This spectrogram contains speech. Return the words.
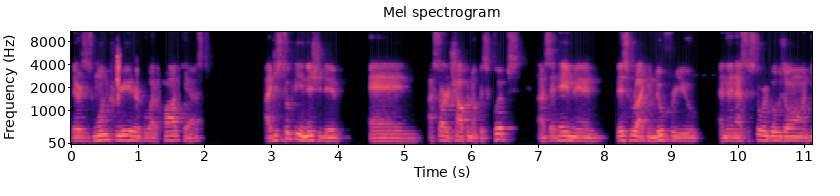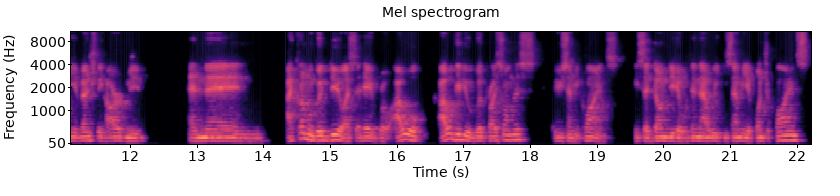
There's this one creator who had a podcast. I just took the initiative and I started chopping up his clips. I said, Hey man, this is what I can do for you. And then as the story goes on, he eventually hired me. And then I cut him a good deal. I said, Hey, bro, I will I will give you a good price on this if you send me clients. He said, done deal. Within that week, he sent me a bunch of clients.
